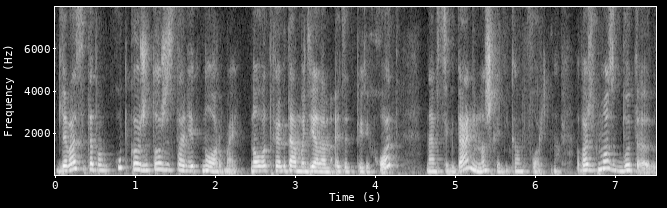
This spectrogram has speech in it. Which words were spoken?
для вас эта покупка уже тоже станет нормой. Но вот когда мы делаем этот переход — нам всегда немножко некомфортно. Ваш мозг будет э,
